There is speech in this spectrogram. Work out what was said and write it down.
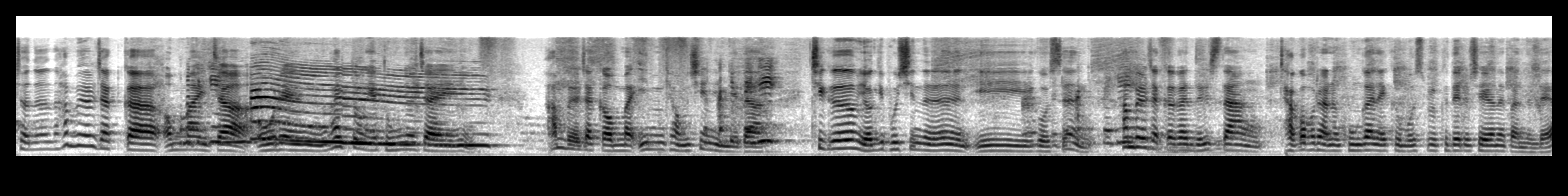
저는 한부열 작가 엄마이자 오랜 활동의 동료자인 한부열 작가 엄마 임경신입니다. 지금 여기 보시는 이곳은 한부열 작가가 늘상 작업을 하는 공간의 그 모습을 그대로 재현해 봤는데요.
